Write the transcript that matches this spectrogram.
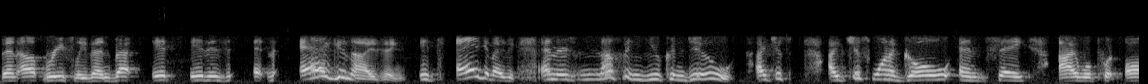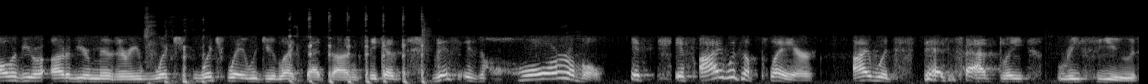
then up briefly, then back. It it is agonizing. It's agonizing, and there's nothing you can do. I just I just want to go and say I will put all of you out of your misery. Which which way would you like that done? Because this is horrible. If if I was a player I would steadfastly refuse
